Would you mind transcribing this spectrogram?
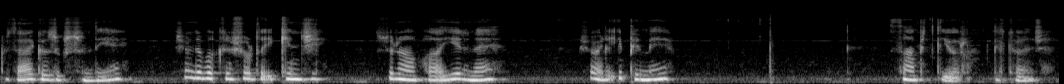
güzel gözüksün diye. Şimdi bakın şurada ikinci zürafa yerine şöyle ipimi sabitliyorum ilk önce.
